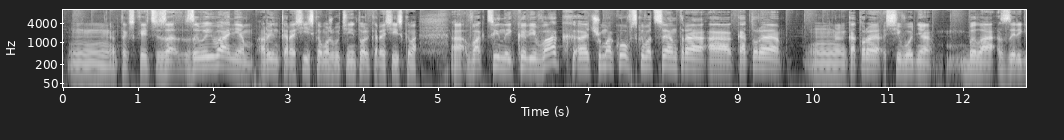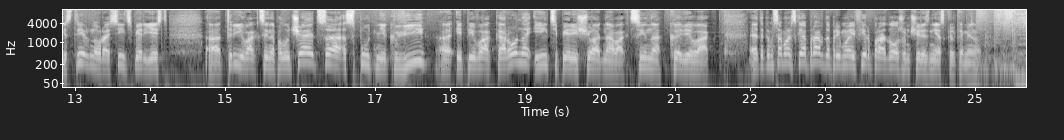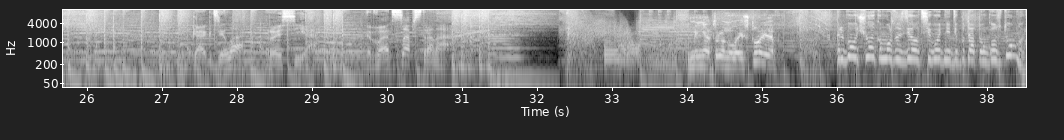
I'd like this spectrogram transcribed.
так сказать, за завоеванием рынка российского, может быть, и не только российского, вакцины Ковивак Чумаковского центра, которая которая сегодня была зарегистрирована. У России теперь есть э, три вакцины, получается. Спутник Ви, э, Эпивак Корона и теперь еще одна вакцина Ковивак. Это «Комсомольская правда». Прямой эфир продолжим через несколько минут. Как дела, Россия? Ватсап-страна! Меня тронула история. Любого человека можно сделать сегодня депутатом Госдумы.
